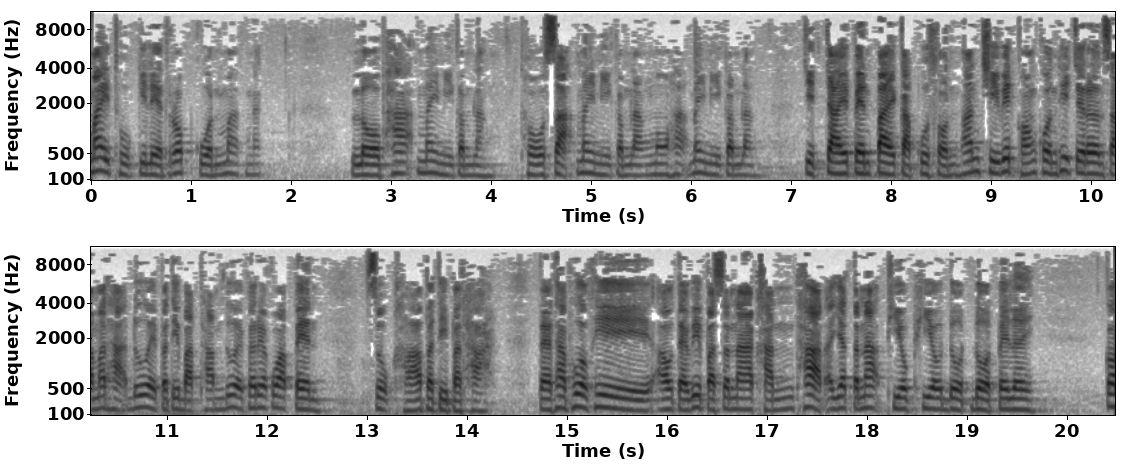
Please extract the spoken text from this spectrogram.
ไม่ถูกกิเลสรบกวนมากนัก โลภะไม่มีกำลัง โทสะไม่มีกำลังโมหะไม่มีกำลัง จิตใจเป็นไปกับกุศลพันชีวิตของคนที่เจริญสมถะด้วยปฏิบัติธรรมด้วยเขาเรียกว่าเป็นสุขาปฏิปทา แต่ถ้าพวกที่เอาแต่วิปัสนาขันธ์ธาตุอายตนะเพียวๆโดดๆไปเลย ก็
